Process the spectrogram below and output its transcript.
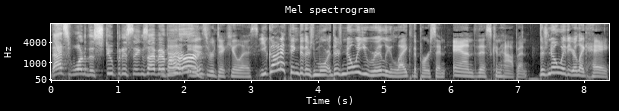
That's one of the stupidest things I've ever That heard. is ridiculous. You got to think that there's more. There's no way you really like the person and this can happen. There's no way that you're like, hey,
